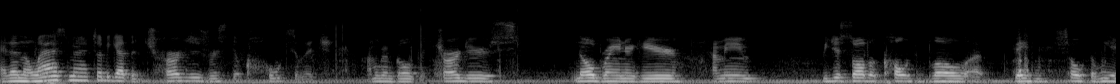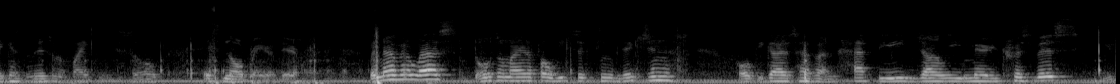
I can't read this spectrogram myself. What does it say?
And then the last matchup, we got the Chargers versus the Colts, which I'm gonna go with the Chargers. No brainer here. I mean, we just saw the Colts blow uh, a big choke the lead against the Minnesota Vikings, so it's no brainer there. But nevertheless, those are my NFL Week 16 predictions. Hope you guys have a happy, jolly, Merry Christmas, you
